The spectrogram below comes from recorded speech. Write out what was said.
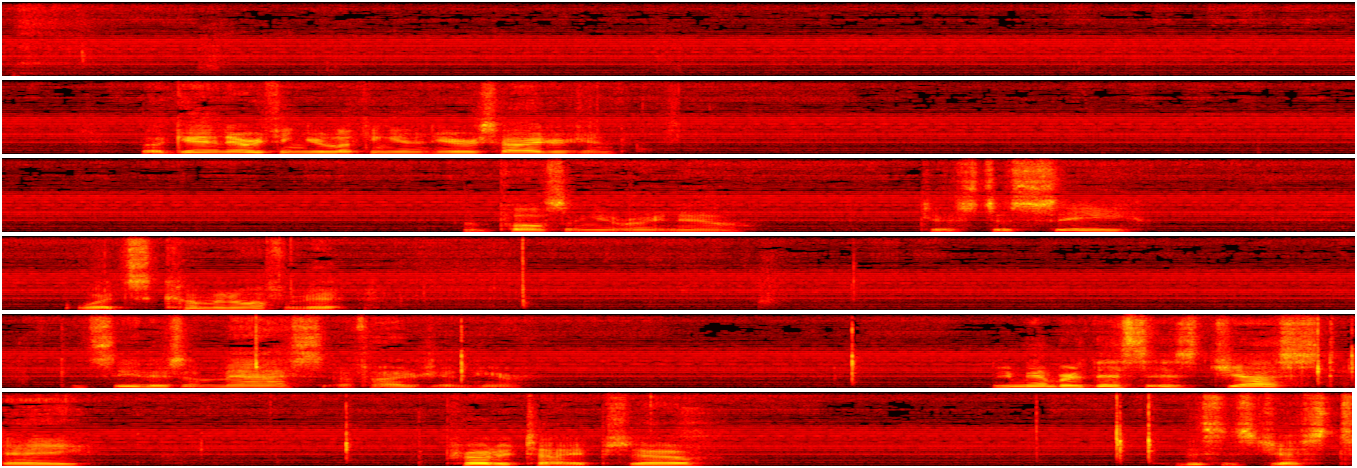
Again, everything you're looking at here is hydrogen. I'm pulsing it right now just to see what's coming off of it. You can see there's a mass of hydrogen here. Remember, this is just a prototype, so this is just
